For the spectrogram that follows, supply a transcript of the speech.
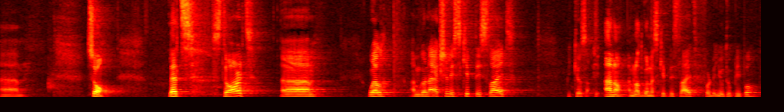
Um, so let's start. Um, well, I'm going to actually skip this slide because, I, ah no, I'm not going to skip this slide for the YouTube people.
